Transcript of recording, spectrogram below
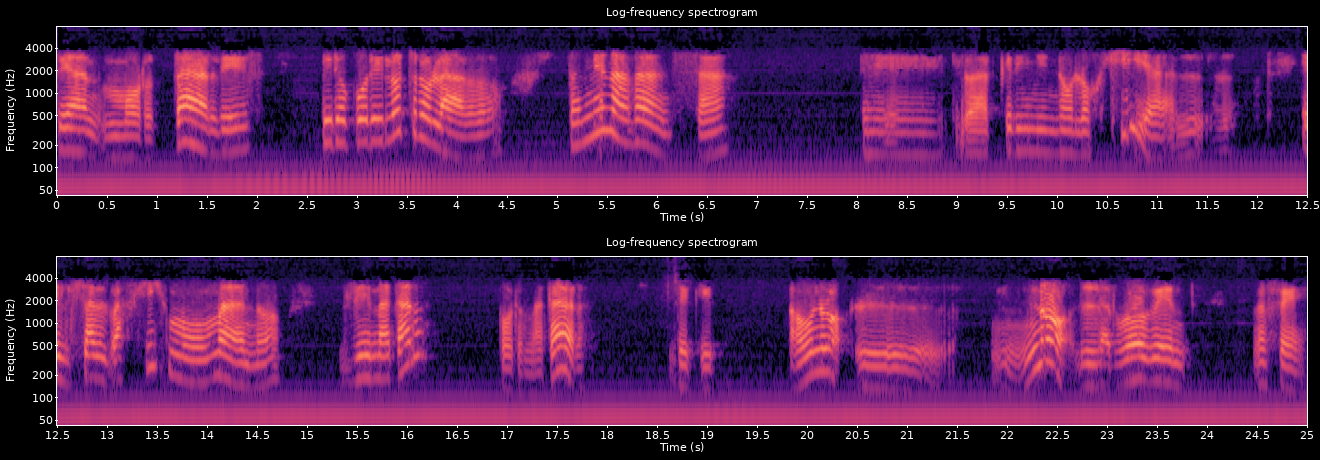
sean mortales, pero por el otro lado también avanza eh, la criminología, el salvajismo humano de matar por matar, de que a uno no le roben, no sé,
